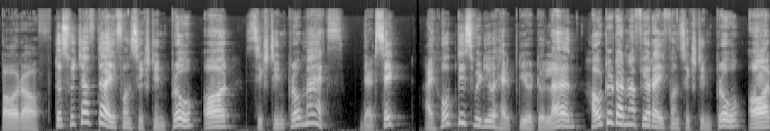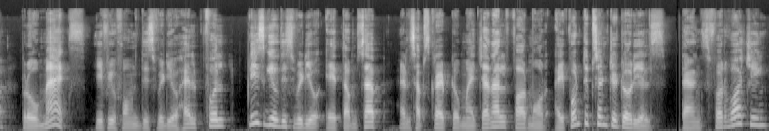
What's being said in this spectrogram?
power off to switch off the iPhone 16 Pro or 16 Pro Max. That's it. I hope this video helped you to learn how to turn off your iPhone 16 Pro or Pro Max. If you found this video helpful, please give this video a thumbs up and subscribe to my channel for more iPhone tips and tutorials. Thanks for watching.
